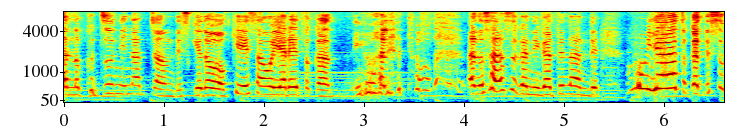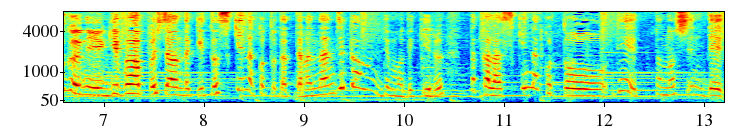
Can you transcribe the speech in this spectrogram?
あの苦痛になっちゃうんですけど計算をやれとか言われても あの算数が苦手なんでもう嫌とかってすぐにギブアップしちゃうんだけど好きなことだったら何時間でもできる。だから好きなことで楽しんで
